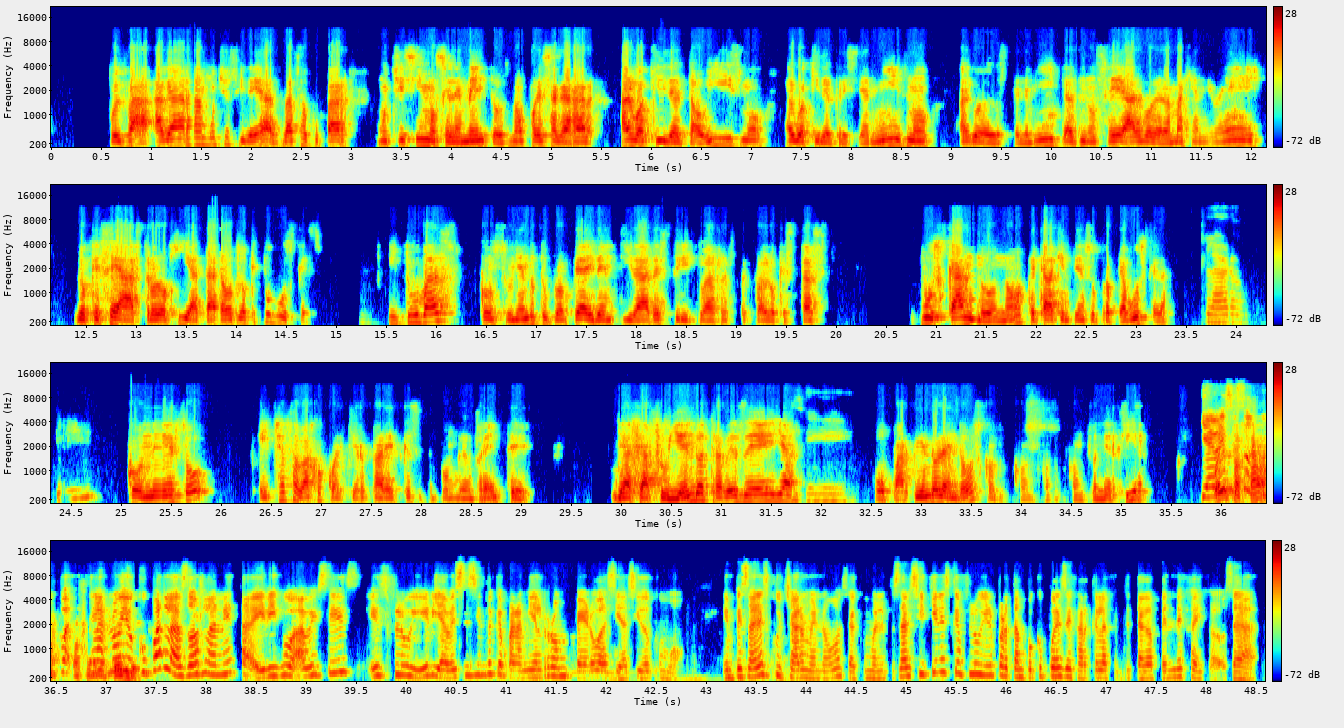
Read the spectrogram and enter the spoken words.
pues va, agarra muchas ideas, vas a ocupar muchísimos elementos, ¿no? Puedes agarrar algo aquí del taoísmo, algo aquí del cristianismo, algo de los telemitas, no sé, algo de la magia New Age, lo que sea, astrología, tarot, lo que tú busques. Y tú vas construyendo tu propia identidad espiritual respecto a lo que estás buscando, ¿no? Que cada quien tiene su propia búsqueda. Claro. Y con eso echas abajo cualquier pared que se te ponga enfrente, ya sea fluyendo a través de ella o partiéndola en dos con, con, con, tu energía. Y a veces ocupa, claro, no, y ocupas las dos, la neta. Y digo, a veces es fluir y a veces siento que para mí el rompero así ha sido como empezar a escucharme, ¿no? O sea, como el empezar, sí tienes que fluir, pero tampoco puedes dejar que la gente te haga pendeja, hija. O sea,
